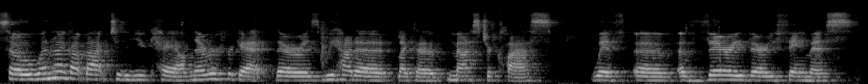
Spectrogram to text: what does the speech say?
so when I got back to the UK, I'll never forget. There was we had a like a master class with a, a very very famous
